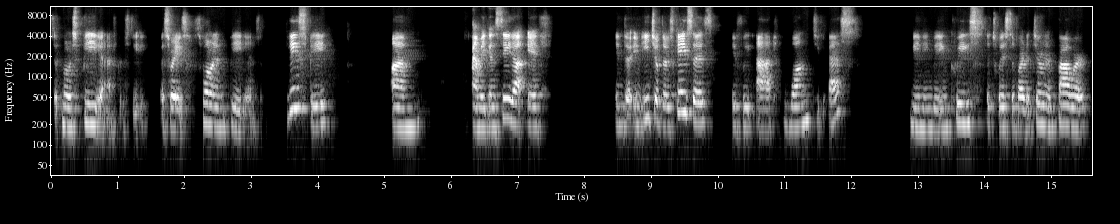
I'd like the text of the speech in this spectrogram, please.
is at most p and f plus t, uh, sorry, is smaller than p and least p. Um, and we can see that if in the in each of those cases, if we add one to s, meaning we increase the twist of our determinant power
